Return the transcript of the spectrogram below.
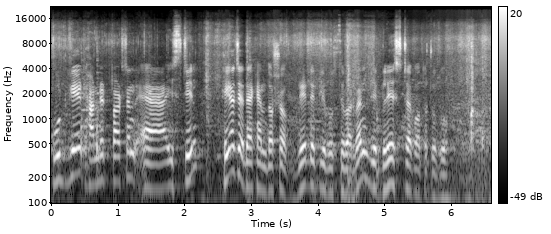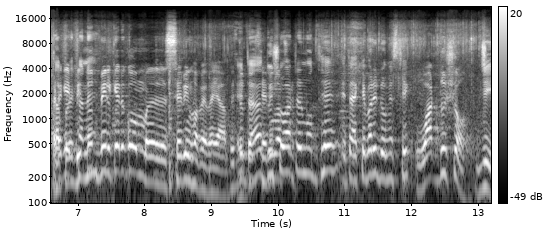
food grade hundred percent steel ঠিক আছে দেখেন দর্শক গ্রেট দেখলে বুঝতে পারবেন যে গ্লেসটা কতটুকু। বিদ্যুৎ বিল কীরকম সেভিং হবে ভাইয়া? বিদ্যুৎ এটা ওয়াটের মধ্যে এটা ডোমেস্টিক ওয়াট জি।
